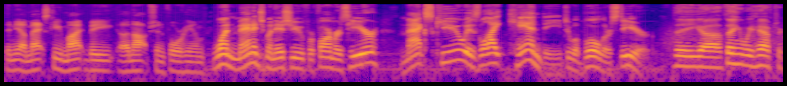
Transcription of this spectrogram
then yeah, Max-Q might be an option for him. One management issue for farmers here, Max-Q is like candy to a bull or steer. The uh, thing we have to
